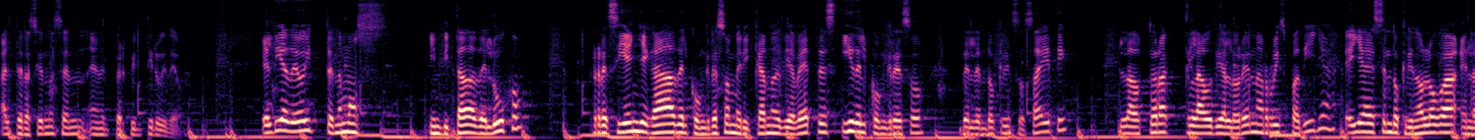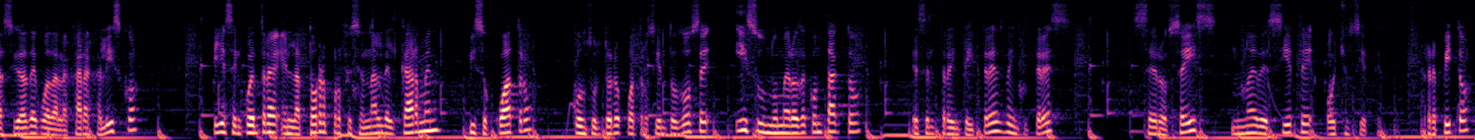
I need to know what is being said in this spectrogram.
alteraciones en, el perfil tiroideo. El día de hoy tenemos invitada de lujo, recién llegada del Congreso Americano de Diabetes y del Congreso del Endocrine Society, la doctora Claudia Lorena Ruiz Padilla. Ella es endocrinóloga en la ciudad de Guadalajara, Jalisco. Ella se encuentra en la Torre Profesional del Carmen, piso 4, consultorio 412 y su número de contacto es el 3323 06 9787. Repito,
